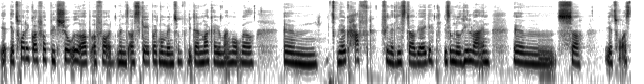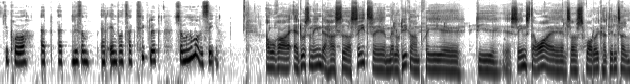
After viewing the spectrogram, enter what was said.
jeg, jeg tror, det er godt for at bygge showet op, og for at man også skaber et momentum, fordi Danmark har jo mange år været, øhm, vi har jo ikke haft finalister, og vi har ikke ligesom nået hele vejen, øhm, så jeg tror også, de prøver at, at, ligesom at ændre taktik lidt. Så nu må vi se. Aura, er du sådan en, der har siddet og set uh, Melodi Grand Prix uh, de øh, seneste år, øh, altså også, hvor du ikke har deltaget?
